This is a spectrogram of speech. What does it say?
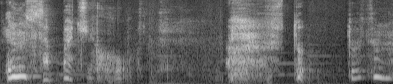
время собачий холод. Что тут у нас?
